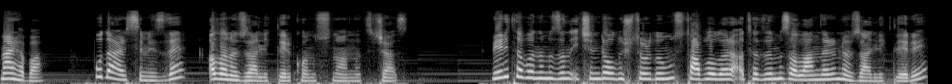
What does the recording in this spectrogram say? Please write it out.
Merhaba, bu dersimizde alan özellikleri konusunu anlatacağız. Veri tabanımızın içinde oluşturduğumuz tablolara atadığımız alanların özellikleri,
